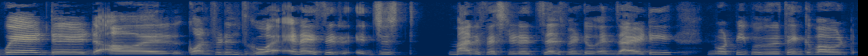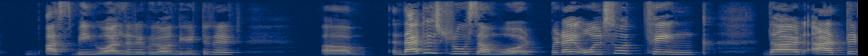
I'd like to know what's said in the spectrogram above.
Where did our confidence go? And I said, It just manifested itself into anxiety and what people will think about us being vulnerable on the internet. Um, and that is true somewhat, but I also think that at the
